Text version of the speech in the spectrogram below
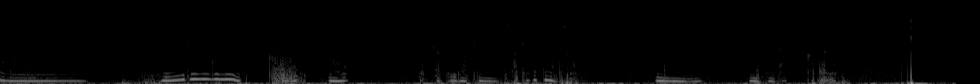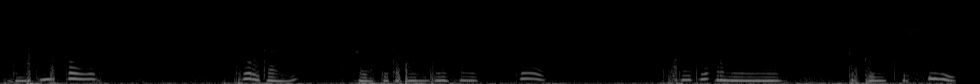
あのーヒーリングミュージックの先駆けなの、先駆けなんですかね。有名に、有名な方です。えっと、もともと、兄弟がやっていたバンドに入ってそれであのー独立し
